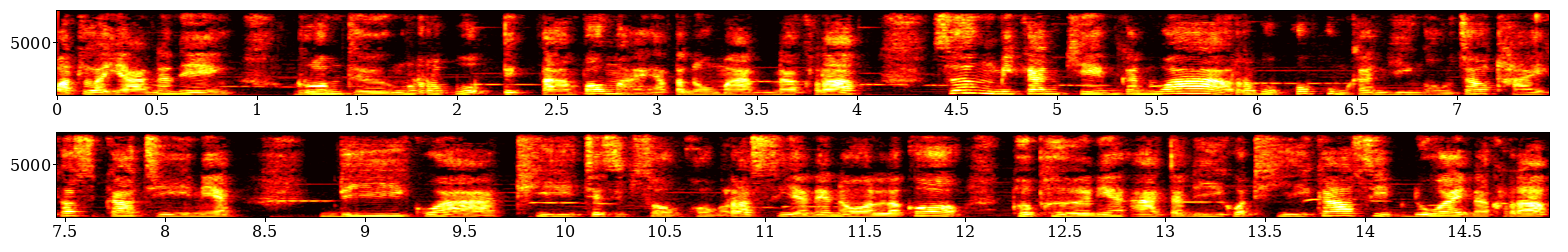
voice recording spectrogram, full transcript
วัดระยะนั่นเอง รวมถึงระบบติดตามเป้าหมายอัตโนมัตินะครับ ซึ่งมีการเคลมกันว่าระบบควบคุมการยิงของเจ้าไทย 99G เนี่ยดีกว่า T72 ของรัสเซียแน่นอน แล้วก็เผลอๆเนี่ยอาจจะดีกว่า T90 ด้วยนะครับ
